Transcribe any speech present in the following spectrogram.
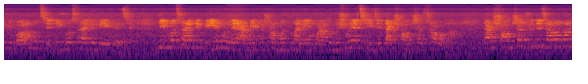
থেকে বলা হচ্ছে, তিন বছর আগে বিয়ে হয়েছে। তিন বছর আগে বিয়ে হলে আমি একটা সংবাদ মানে মাধ্যমে শুনেছি যে তার সংসার চলমান। তার সংসার যদি চলমান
